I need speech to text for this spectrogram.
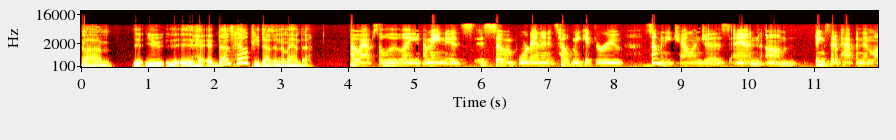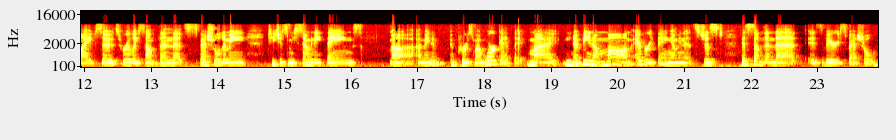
Um, you it, it does help you, doesn't Amanda? Oh, absolutely. I mean, it's it's so important, and it's helped me get through so many challenges and um, things that have happened in life. So it's really something that's special to me. Teaches me so many things. Uh, I mean, it improves my work ethic, my you know, being a mom, everything. I mean, it's just it's something that is very special.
